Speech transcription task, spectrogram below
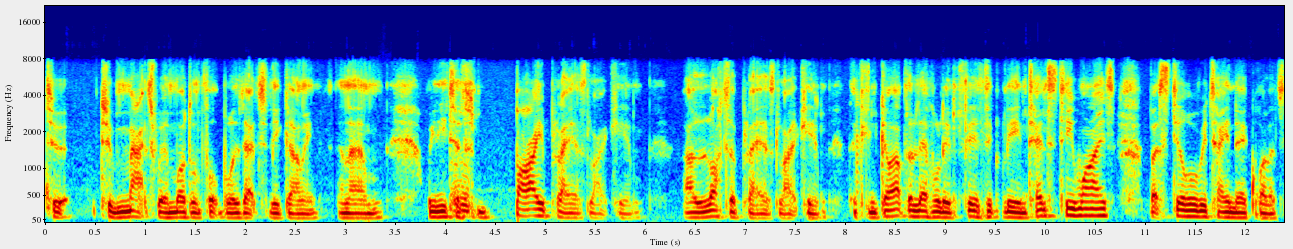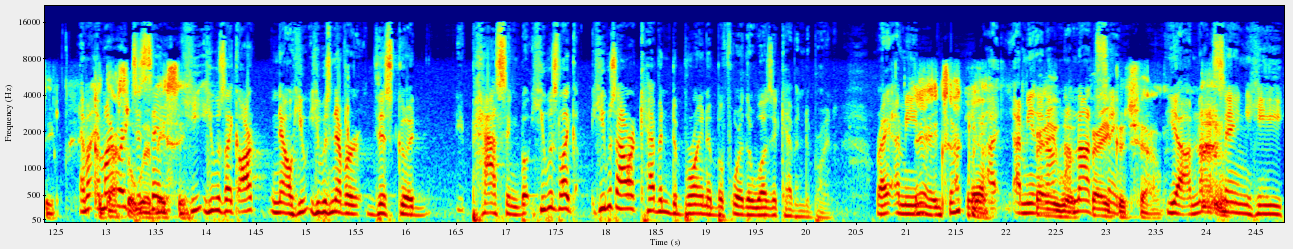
to to match where modern football is actually going. And um, we need to buy players like him, a lot of players like him that can go up the level in physically intensity wise, but still retain their quality. Am, I- am I right what to say he, he was like our? No, he he was never this good passing, but he was like he was our Kevin De Bruyne before there was a Kevin De Bruyne, right? I mean, yeah, exactly. I, I mean, very, I'm, I'm not very saying, good shout. Yeah, I'm not saying he,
